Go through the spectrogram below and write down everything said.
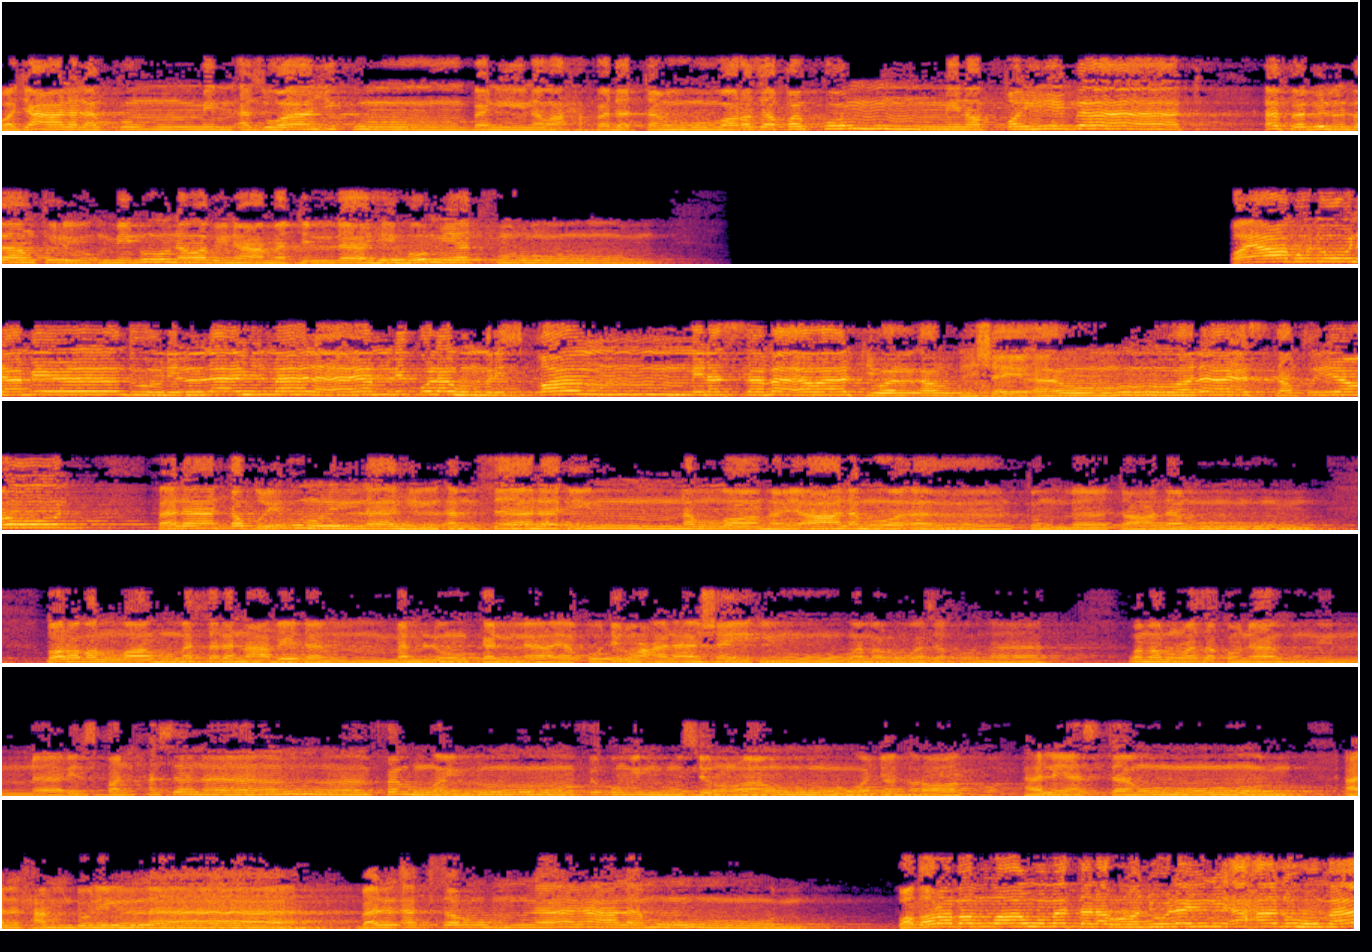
وجعل لكم من أزواجكم بنين وحفدة ورزقكم من الطيبات أفبالباطل يؤمنون وبنعمة الله هم يكفرون ويعبدون من دون الله ما لا يملك لهم رزقا من السماوات والأرض شيئا ولا يستطيعون فلا تضربوا لله الأمثال إن الله يعلم وأنتم لا تعلمون ضرب الله مثلا عبدا مملوكا لا يقدر على شيء ومن رزقناه ومن رزقناه منا رزقا حسنا فهو ينفق منه سرا وجهرا. هل يستوون؟ الحمد لله بل أكثرهم لا يعلمون. وضرب الله مثلا الرجلين أحدهما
